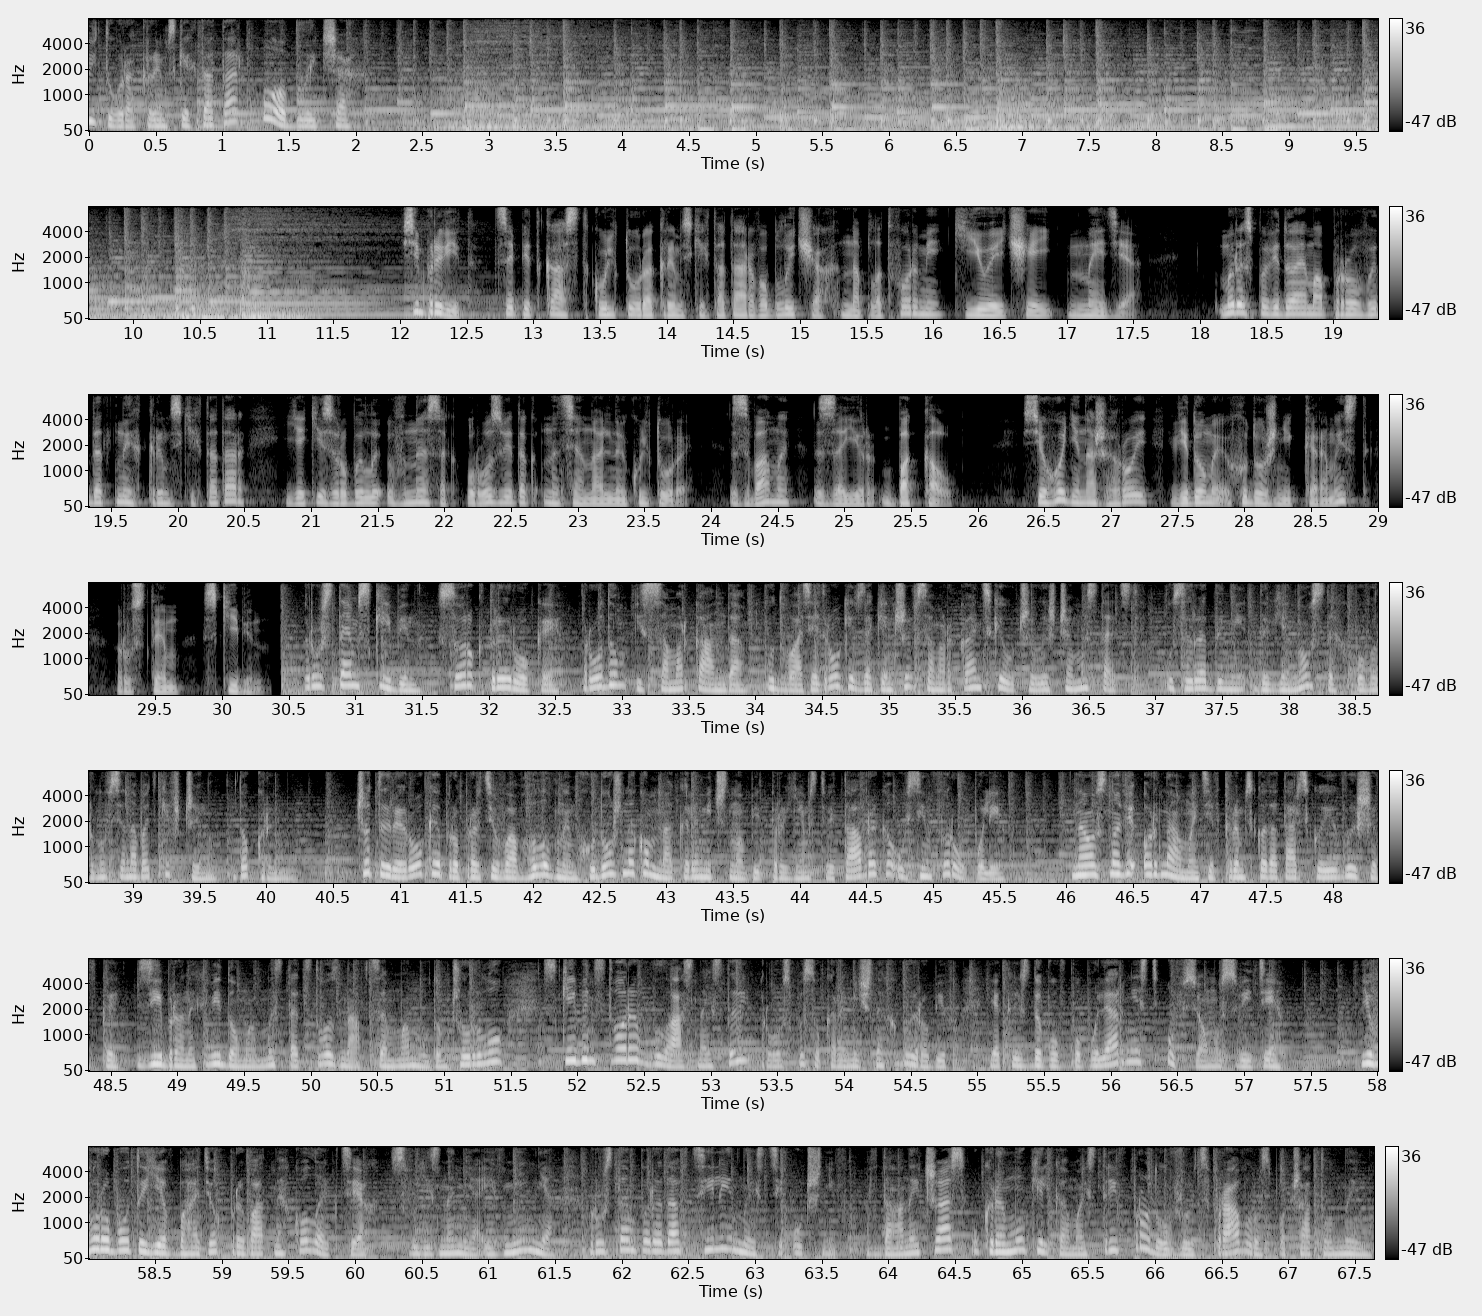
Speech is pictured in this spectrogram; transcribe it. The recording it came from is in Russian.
Культура кримських татар у обличчях. Всім привіт! Це підкаст Культура кримських татар в обличчях на платформі QHA Media. Ми розповідаємо про видатних кримських татар, які зробили внесок у розвиток національної культури. З вами Заїр Баккал. Сьогодні наш герой відомий художній кераміст Рустем Скібін. Рустем Скібін 43 роки, родом із Самарканда. У 20 років закінчив Самаркандське училище мистецтв. У середині 90-х повернувся на батьківщину до Криму. Чотири роки пропрацював головним художником на керамічному підприємстві Таврика у Сімферополі. На основі орнаментів кримсько-татарської вишивки, зібраних відомим мистецтвознавцем Мамудом Чурлу, Скібін створив власний стиль розпису керамічних виробів, який здобув популярність у всьому світі. Його роботи є в багатьох приватних колекціях. Свої знання і вміння Рустем передав цілій низці учнів. В даний час у Криму кілька майстрів продовжують справу, розпочату ним.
